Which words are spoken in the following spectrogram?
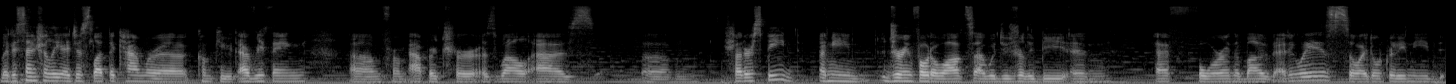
But essentially, I just let the camera compute everything um, from aperture as well as um, shutter speed. I mean, during photo walks, I would usually be in f4 and above anyways, so I don't really need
